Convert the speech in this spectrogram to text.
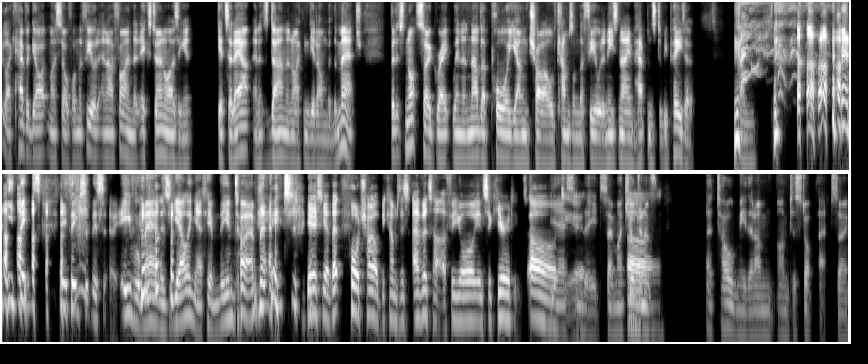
like have a go at myself on the field, and I find that externalizing it gets it out and it's done, and I can get on with the match. But it's not so great when another poor young child comes on the field and his name happens to be Peter. Um, and he thinks he thinks that this evil man is yelling at him the entire match. yes, yeah, that poor child becomes this avatar for your insecurities. Oh, yes, dear. indeed. So my children have Uh, uh, told me that I'm I'm to stop that. So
